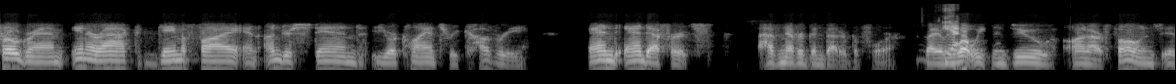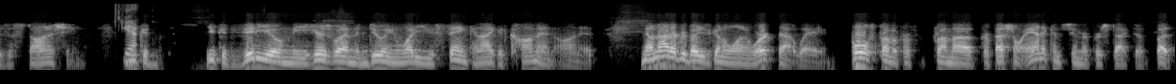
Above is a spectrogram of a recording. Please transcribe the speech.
program, interact, gamify, and understand your client's recovery and and efforts have never been better before. Right? Yeah. what we can do on our phones is astonishing. Yeah. You could you could video me. Here's what I've been doing. What do you think? And I could comment on it. Now, not everybody's going to want to work that way, both from a from a professional and a consumer perspective. But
